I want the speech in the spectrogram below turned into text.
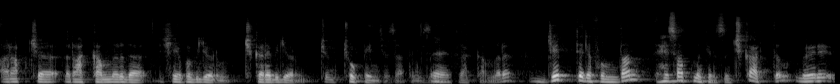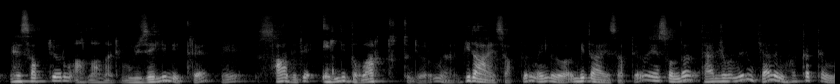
Arapça rakamları da şey yapabiliyorum, çıkarabiliyorum. Çünkü çok benziyor zaten bizim Evet. rakamlara. Cep telefonundan hesap makinesini çıkarttım. Böyle hesaplıyorum. Allah Allah dedim 150 litre ve sadece 50 dolar tuttu diyorum yani. Bir daha hesaplıyorum 50 dolar, bir daha hesaplıyorum. En sonunda tercüman dedim ki ya dedim hakikaten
